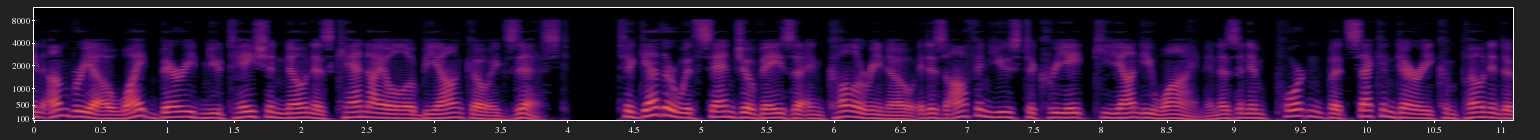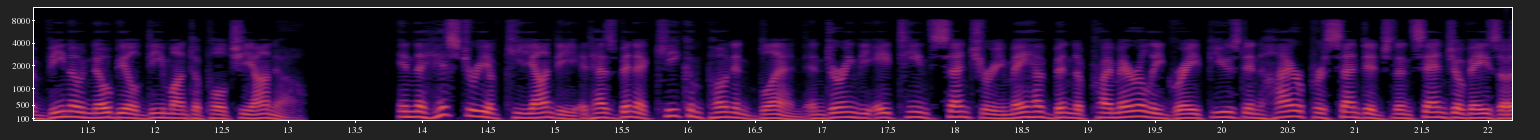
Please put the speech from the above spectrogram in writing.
In Umbria a white-berried mutation known as Canaiolo bianco exist. Together with Sangiovese and Colorino it is often used to create Chianti wine and is an important but secondary component of Vino Nobile di Montepulciano. In the history of Chianti it has been a key component blend and during the 18th century may have been the primarily grape used in higher percentage than Sangiovese.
